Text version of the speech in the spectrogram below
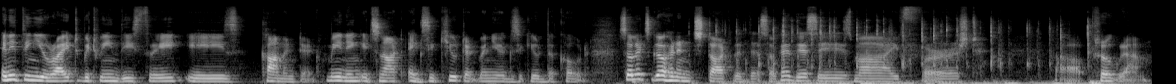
anything you write between these three is commented, meaning it's not executed when you execute the code. So let's go ahead and start with this. Okay, this is my first uh, program.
